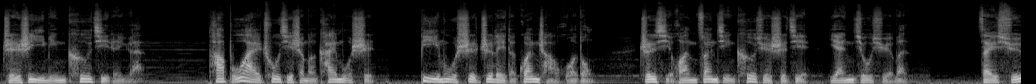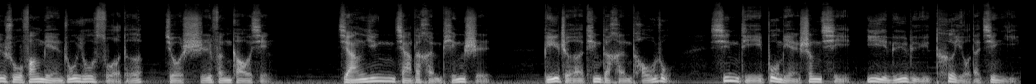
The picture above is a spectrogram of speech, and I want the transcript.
只是一名科技人员。他不爱出席什么开幕式、闭幕式之类的官场活动，只喜欢钻进科学世界研究学问。在学术方面如有所得，就十分高兴。讲英讲得很平实，笔者听得很投入。心底不免升起一缕缕特有的敬意，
